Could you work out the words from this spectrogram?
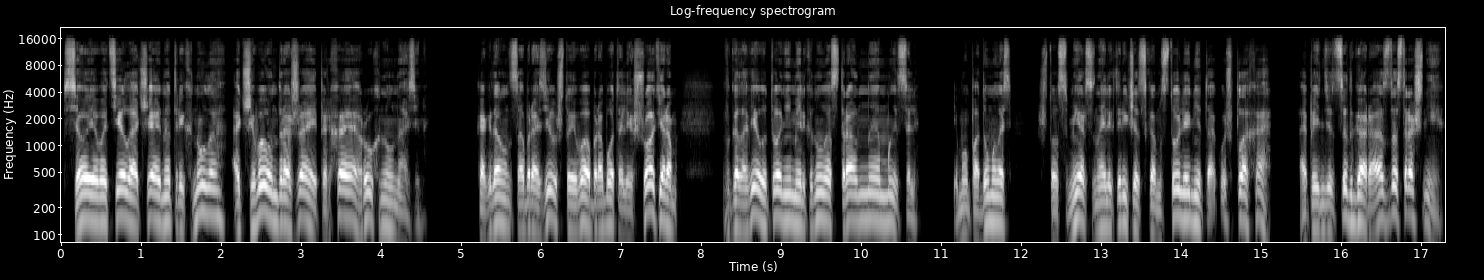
Все его тело отчаянно тряхнуло, отчего он, дрожа и перхая, рухнул на землю. Когда он сообразил, что его обработали шокером, в голове у Тони мелькнула странная мысль. Ему подумалось, что смерть на электрическом стуле не так уж плоха, аппендицит гораздо страшнее.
